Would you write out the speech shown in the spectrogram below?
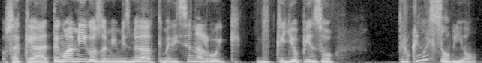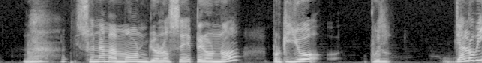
O sea, que ah, tengo amigos de mi misma edad que me dicen algo y que, y que yo pienso, pero que no es obvio, ¿no? Suena mamón, yo lo sé, pero no, porque yo, pues, ya lo vi.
